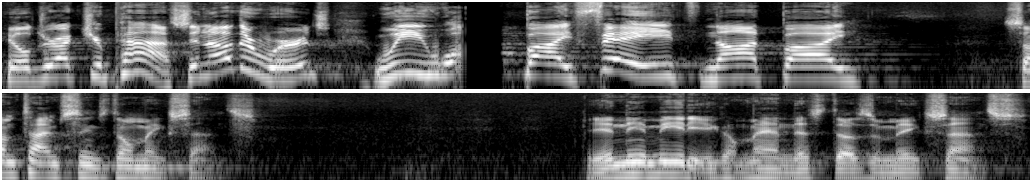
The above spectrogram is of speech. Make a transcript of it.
He'll direct your paths. In other words, we walk by faith, not by. Sometimes things don't make sense. In the immediate, you go, man, this doesn't make sense.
